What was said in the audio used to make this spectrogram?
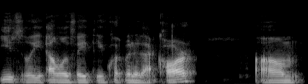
easily elevate the equipment of that car. Um,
